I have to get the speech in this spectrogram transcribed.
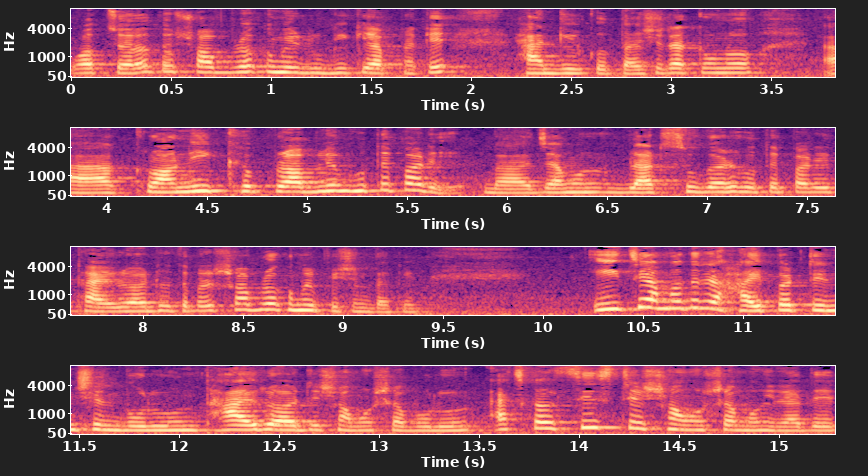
পথ চলা, তো সব রকমের রুগীকে আপনাকে হ্যান্ডেল করতে হয়। সেটা কোনো ক্রনিক প্রবলেম হতে পারে বা যেমন ব্লাড সুগার হতে পারে থাইরয়েড হতে পারে, সব রকমের পেশেন্ট দেখেন। এই যে আমাদের হাইপার টেনশন বলুন থাইরয়েডের সমস্যা বলুন, আজকাল সিস্টের সমস্যা মহিলাদের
